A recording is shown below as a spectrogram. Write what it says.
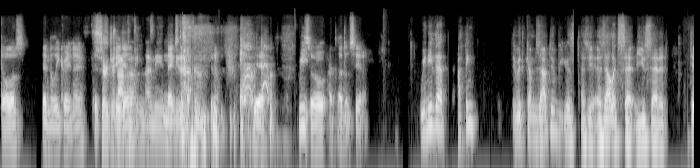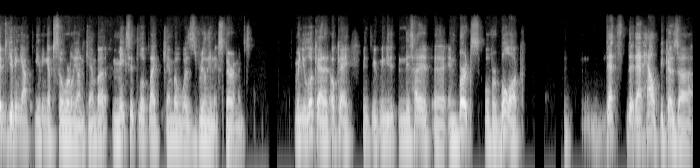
dollars in the league right now? Serge Ibaka. I mean, next to nothing. You know? yeah. We so I, I don't see it. We need that. I think it comes out to because as you, as Alex said, you said it Thibs giving up giving up so early on Kemba makes it look like Kemba was really an experiment. When you look at it, okay, when, when you decided uh, in Burks over Bullock, that's that, that helped because uh,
